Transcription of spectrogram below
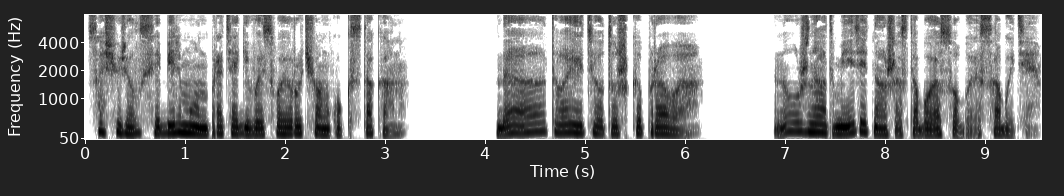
Сощурился Бельмон, протягивая свою ручонку к стакану. «Да, твоя тетушка права. Нужно отметить наше с тобой особое событие».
